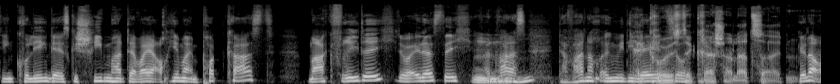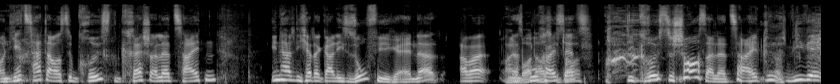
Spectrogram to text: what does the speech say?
den Kollegen, der es geschrieben hat, der war ja auch hier mal im Podcast. Marc Friedrich, du erinnerst dich? Mhm. Wann war das? Da war noch irgendwie die der Welt. Der größte so. Crash aller Zeiten. Genau, und jetzt hat er aus dem größten Crash aller Zeiten Inhaltlich hat er gar nicht so viel geändert, aber Ein das Wort Buch heißt jetzt die größte Chance aller Zeiten. Wie wir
